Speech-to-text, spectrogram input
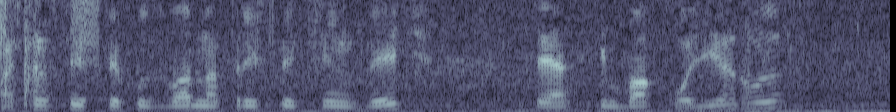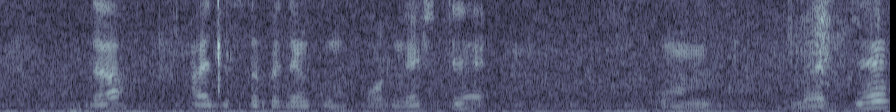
aceasta este Husqvarna 350 de a schimba colierul. Da, haideți să vedem cum pornește, cum merge.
